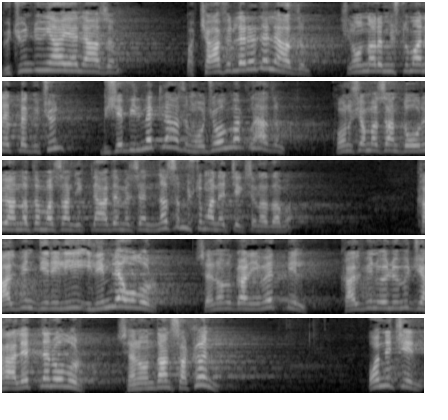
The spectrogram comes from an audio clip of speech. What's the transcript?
bütün dünyaya lazım. Bak kafirlere de lazım. Şimdi onları Müslüman etmek için bir şey bilmek lazım, hoca olmak lazım. Konuşamasan, doğruyu anlatamasan, ikna edemesen nasıl Müslüman edeceksin adamı? Kalbin diriliği ilimle olur. Sen onu ganimet bil. Kalbin ölümü cehaletle olur. Sen ondan sakın. Onun için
